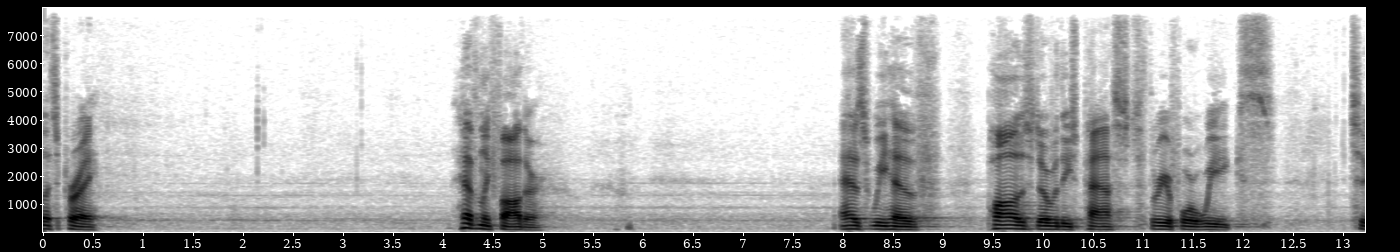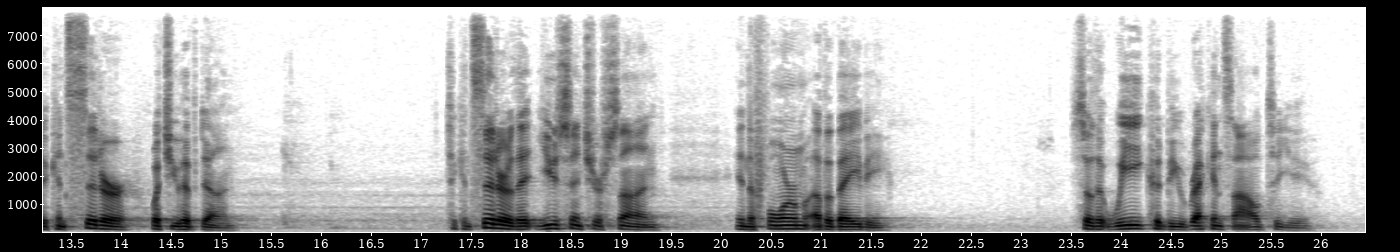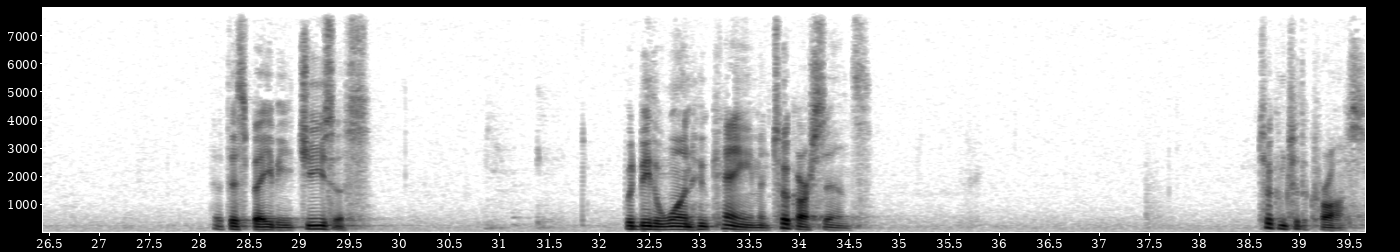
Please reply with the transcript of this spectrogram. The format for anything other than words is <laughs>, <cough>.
Let's pray. Heavenly Father, as we have paused over these past three or four weeks to consider what you have done, to consider that you sent your Son in the form of a baby so that we could be reconciled to you. That this baby, Jesus, would be the one who came and took our sins, took them to the cross,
